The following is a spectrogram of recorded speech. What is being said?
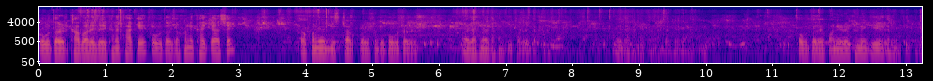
কবুতরের খাবার যে এখানে থাকে, কবুতর যখনই খাইতে আসে, তখনই ডিস্টার্ব করে শুধু কবুতরের। ওই দেখেন ওই দেখেন কী করে দেখেন। এই দেখেন এই দেখেন এই দেখেন। কবুতরের পানির ওইখানে গিয়ে দেখেন কী করে।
